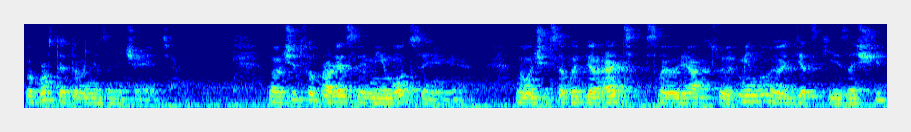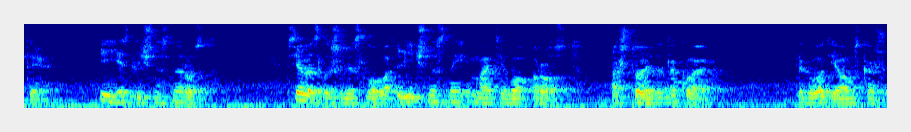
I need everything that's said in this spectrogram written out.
Вы просто этого не замечаете. Научиться управлять своими эмоциями, научиться выбирать свою реакцию, минуя детские защиты, и есть личностный рост. Все вы слышали слово «личностный, мать его, рост». А что это такое? Так вот, я вам скажу.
